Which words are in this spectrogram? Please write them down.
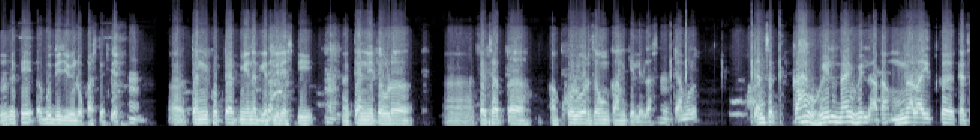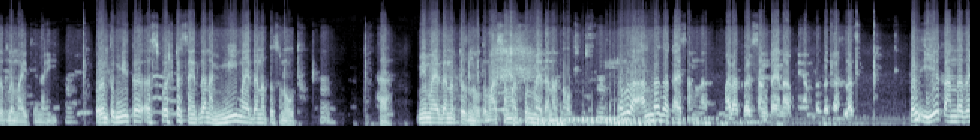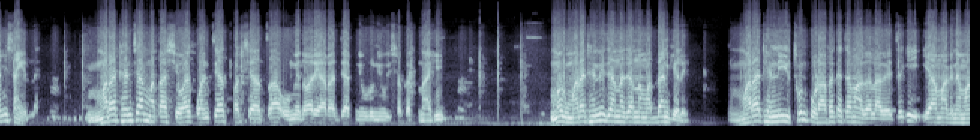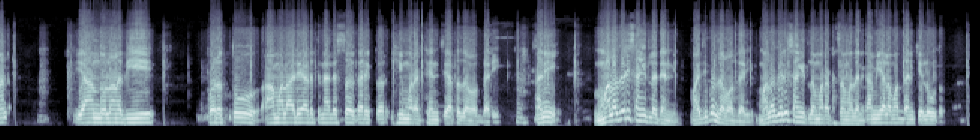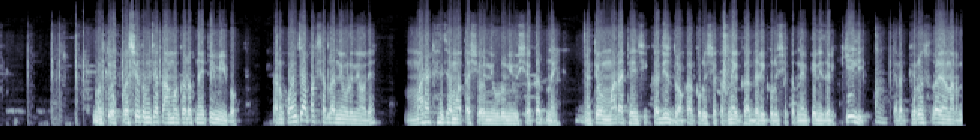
जसं ते बुद्धिजीवी लोक असतात. हं. त्यांनी खूप त्यात मेहनत घेतलेली असती. त्यांनी तेवढं त्याच्यात खोलवर जाऊन काम केलेलं असतं. त्यामुळं त्यांचं काय होईल नाही होईल आता मला इतकं त्याच्यातलं माहिती नाही. परंतु मी तर स्पष्ट सांगितलं ना मी मैदानातच नव्हतो. हं. हा मी मैदानातच नव्हतो. माझा समाज पण मैदानात नव्हतो. त्यामुळे अंदाजा काय सांगणार? मला काय सांगता येणार नाही अंदाजा कसलाच. पण एक अंदाजा मी सांगितलाय. मराठ्यांच्या मताशिवाय कोणत्याच पक्षाचा उमेदवार या राज्यात निवडून येऊ शकत नाही. मग मराठ्यांनी ज्यांना ज्यांना मतदान केले मराठ्यांनी इथून पुढे आता त्याच्यामागे लागायचं की या मागण्या मांड या आंदोलनात ये परत तो आम्हाला अडी अडचण आल्या सहकार्य कर ही मराठ्यांची आता जबाबदारी. आणि मला जरी सांगितलं त्यांनी माझी पण जबाबदारी मला जरी सांगितलं मराठा समाजाने का आम्ही याला मतदान केलं होतं. मग ते कसे तुमच्या कामं करत नाही ते मी बघ कारण कोणत्या पक्षातला निवडून येऊ द्या? मराठ्यांच्या मताशिवाय निवडून येऊ शकत नाही. आणि तो मराठ्यांशी कधीच धोका करू शकत नाही गद्दारी करू शकत नाही. त्यांनी जर केली त्याला फिरून सुद्धा येणार नाही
